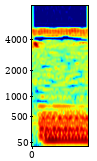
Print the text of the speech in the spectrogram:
Christmas.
